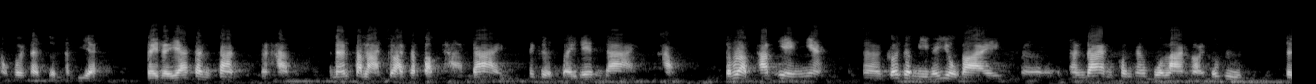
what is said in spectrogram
ของบริษัทจดทะเบียนในระยะสั้นๆนะครับฉะนั้นตลาดก็อาจจะปรับฐานได้ถ้าเกิดไบเดนได้ครับสำหรับพรรคเองเนี่ยก็จะมีนโยบายทางด้านค่อนข้างโบราณหน่อยก็คือ จะ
